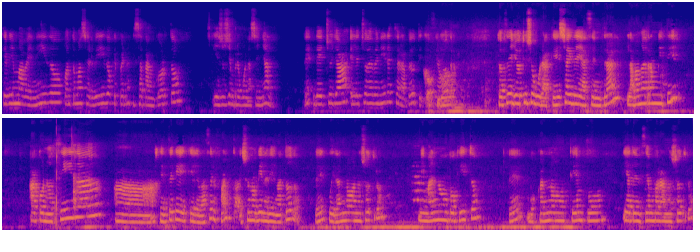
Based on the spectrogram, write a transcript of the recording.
qué bien me ha venido, cuánto me ha servido, qué pena que sea tan corto, y eso siempre es buena señal. ¿eh? De hecho, ya el hecho de venir es terapéutico. Entonces yo estoy segura que esa idea central la van a transmitir a conocida, a gente que, le va a hacer falta. Eso nos viene bien a todos. ¿eh? Cuidarnos a nosotros, mimarnos un poquito, ¿eh? buscarnos tiempo y atención para nosotros.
